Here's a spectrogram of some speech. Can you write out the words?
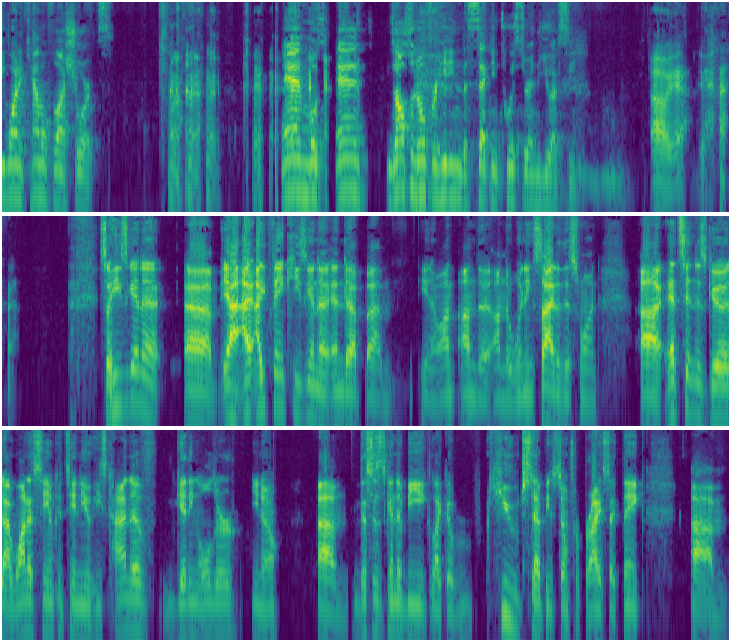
He wanted camouflage shorts, and most and he's also known for hitting the second twister in the UFC. oh yeah, yeah. so he's gonna, um, yeah, I, I think he's gonna end up, um, you know, on on the on the winning side of this one. Uh, Edson is good. I want to see him continue. He's kind of getting older, you know. Um, this is going to be like a huge stepping stone for Bryce, I think. Um,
